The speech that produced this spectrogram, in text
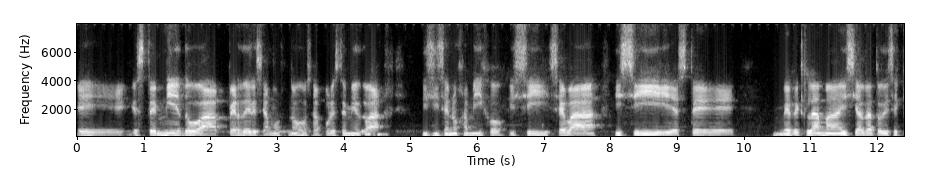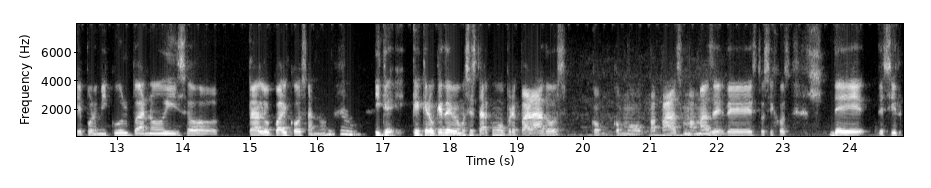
eh, este miedo a perder ese amor, ¿no? O sea, por este miedo a y si se enoja mi hijo, y si se va, y si este me reclama, y si al rato dice que por mi culpa no hizo tal o cual cosa, ¿no? Y que, creo que debemos estar como preparados como, papás o mamás de, estos hijos, de decir,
